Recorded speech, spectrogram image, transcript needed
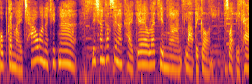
พบกันใหม่เช้าวันอาทิตย์หน้า ดิฉันทักษณาไข่แก้วและทีมงานลาไปก่อน สวัสดีค่ะ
